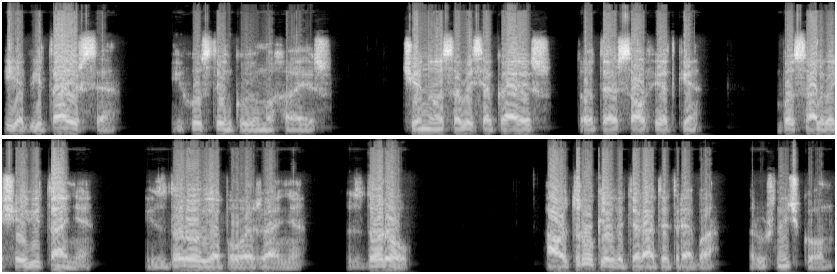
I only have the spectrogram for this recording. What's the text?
І як вітаєшся, і хустинкою махаєш, чи носа висякаєш, то теж салфетки, бо сальве ще й вітання, і здоров'я поважання, здоров. А от руки витирати треба рушничком.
